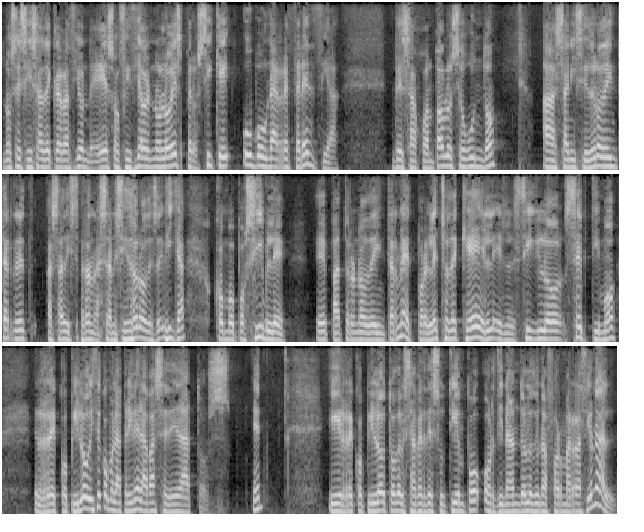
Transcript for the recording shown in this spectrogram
no sé si esa declaración es oficial o no lo es, pero sí que hubo una referencia de San Juan Pablo II a San Isidoro de Internet, a San, Isidoro de Sevilla como posible eh, patrono de Internet, por el hecho de que él en el siglo VII recopiló, hizo como la primera base de datos, ¿eh? y recopiló todo el saber de su tiempo ordinándolo de una forma racional,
